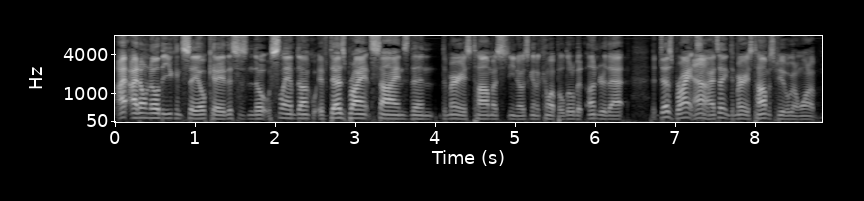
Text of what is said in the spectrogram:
I, I don't know that you can say, okay, this is no slam dunk. If Dez Bryant signs, then Demaryius Thomas, you know, is going to come up a little bit under that. If Dez Bryant Yeah. signs, I think Demaryius Thomas people are going to want to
